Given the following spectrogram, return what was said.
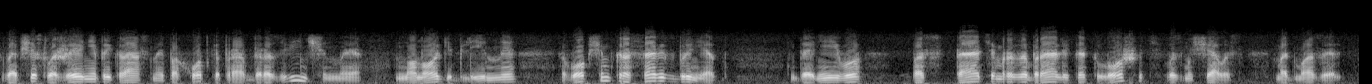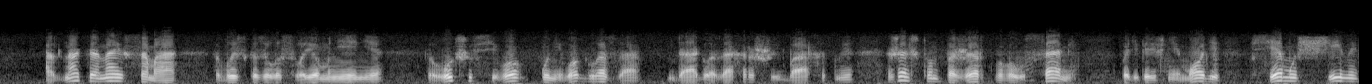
вообще сложение прекрасное, походка, правда, развинченная, но ноги длинные. В общем, красавец-брюнет. Да они его по статям разобрали, как лошадь, возмущалась мадемуазель. Однако она и сама высказала свое мнение. Лучше всего у него глаза. Да, глаза хороши, бархатные. Жаль, что он пожертвовал усами. По теперешней моде все мужчины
